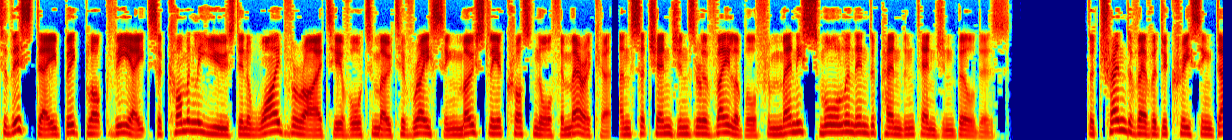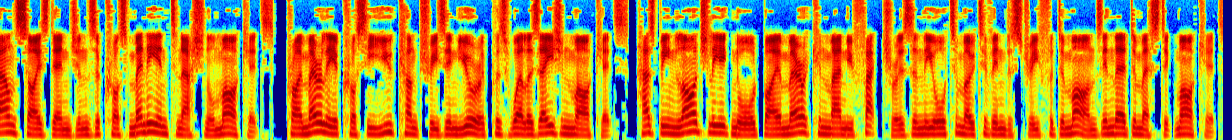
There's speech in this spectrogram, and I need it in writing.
To this day big block V8s are commonly used in a wide variety of automotive racing mostly across North America, and such engines are available from many small and independent engine builders. The trend of ever-decreasing downsized engines across many international markets, primarily across EU countries in Europe as well as Asian markets, has been largely ignored by American manufacturers and the automotive industry for demands in their domestic market.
